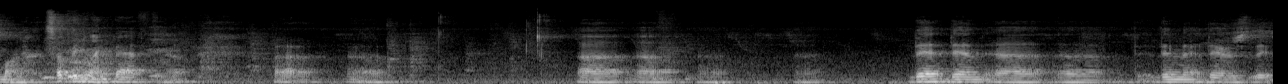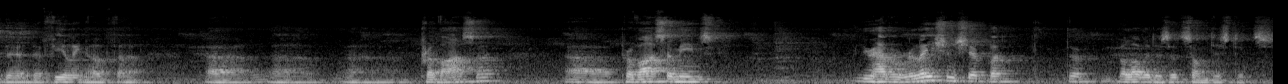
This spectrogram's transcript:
mana, something like that, you know. Uh, uh, uh, uh, uh then, then, then there's the, the, the feeling of pravasa. pravasa means you have a relationship, but the beloved is at some distance.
